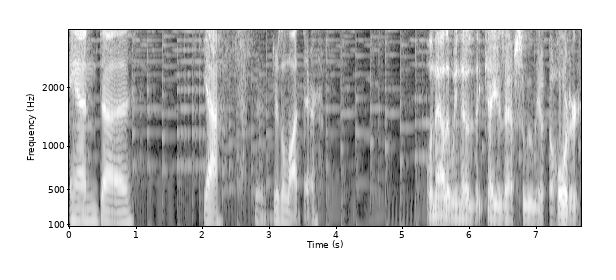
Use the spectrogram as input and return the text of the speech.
and uh, yeah, there, there's a lot there. Well, now that we know that Kay is absolutely a hoarder,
